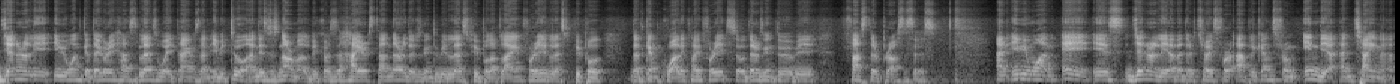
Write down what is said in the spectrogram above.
Generally, EB1 category has less wait times than EB2, and this is normal because the higher standard, there's going to be less people applying for it, less people that can qualify for it, so there's going to be faster processes. And EB1A is generally a better choice for applicants from India and China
